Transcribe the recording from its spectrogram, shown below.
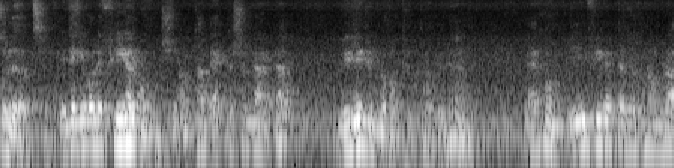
চলে যাচ্ছে। এটাকে বলে ফিগার কম্পিটিশন অর্থাৎ একটার সঙ্গে আরেকটা রিলেটিভ ব্যাপার থাকতে হবে হ্যাঁ? এখন এই ফিগারটা যখন আমরা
